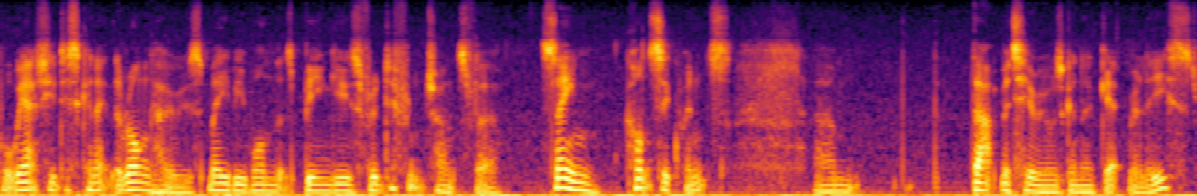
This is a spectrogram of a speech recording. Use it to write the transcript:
but we actually disconnect the wrong hose, maybe one that's being used for a different transfer. Same consequence, um, that material is going to get released.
